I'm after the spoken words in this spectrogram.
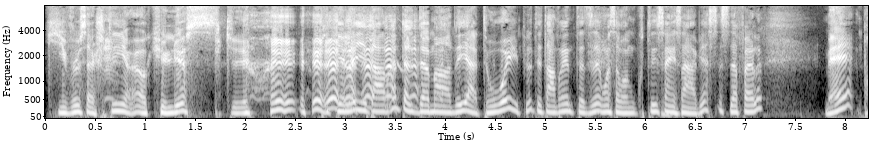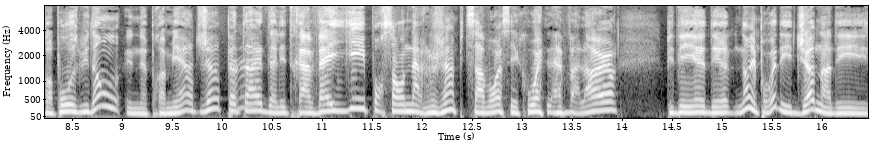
qui veut s'acheter un Oculus. Puis que là, il est en train de te le demander à toi. Puis là, tu es en train de te dire, moi, ça va me coûter 500 pièces cette affaire-là. Mais propose-lui donc une première job, peut-être, d'aller travailler pour son argent, puis de savoir c'est quoi la valeur. Puis des, des- non, mais pour vrai, des jobs dans des,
